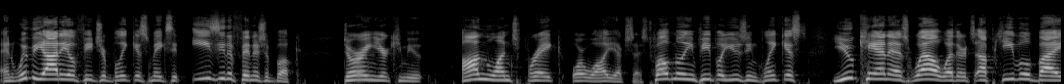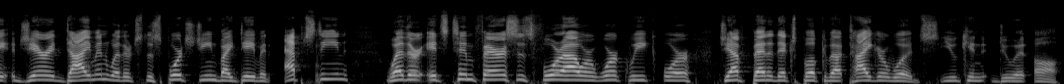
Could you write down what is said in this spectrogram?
And with the audio feature, Blinkist makes it easy to finish a book during your commute on lunch break or while you exercise. 12 million people using Blinkist. You can as well, whether it's Upheaval by Jared Diamond, whether it's The Sports Gene by David Epstein, whether it's Tim Ferriss's four hour work week or Jeff Benedict's book about Tiger Woods. You can do it all.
